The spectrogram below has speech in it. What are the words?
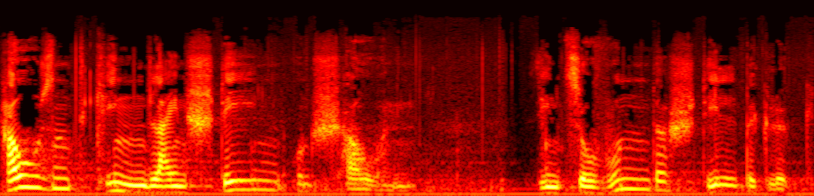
Tausend Kindlein stehen und schauen, sind so wunderstill beglückt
